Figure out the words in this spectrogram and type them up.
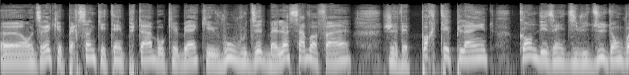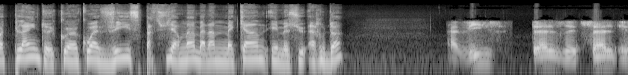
Euh, on dirait qu'il y a personne qui est imputable au Québec. Et vous, vous dites, ben là, ça va faire. Je vais porter plainte contre des individus. Donc, votre plainte, quoi, quoi vise particulièrement Mme McCann et M. Arruda? Elle vise celle et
